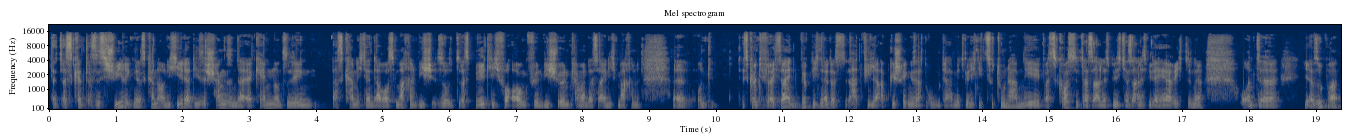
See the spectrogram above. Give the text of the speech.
Das, das, kann, das ist schwierig, ne? das kann auch nicht jeder, diese Chancen da erkennen und zu sehen, was kann ich denn daraus machen, wie so das bildlich vor Augen führen, wie schön kann man das eigentlich machen. Äh, und es könnte vielleicht sein, wirklich, ne? Das hat viele abgeschreckt und gesagt, oh, damit will ich nichts zu tun haben. Nee, was kostet das alles, bis ich das alles wieder herrichte, ne? Und äh, ja, super.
